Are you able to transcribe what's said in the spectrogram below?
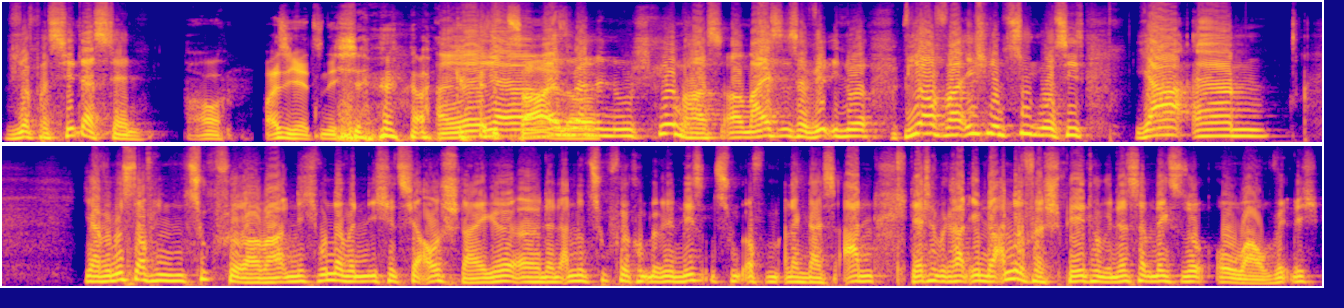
Wie oft passiert das denn? Oh, weiß ich jetzt nicht. Also, ja, Zahl, weiß man, wenn du einen Sturm hast. Aber meistens ist ja wirklich nur, wie oft war ich in einem Zug, wo es hieß, ja, ähm, ja, wir müssen auf den Zugführer warten. Nicht wundern, wenn ich jetzt hier aussteige. Äh, der andere Zugführer kommt mit dem nächsten Zug auf dem anderen Gleis an. Der hatte gerade eben eine andere Verspätung und deshalb denkst du so, oh wow, wirklich.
